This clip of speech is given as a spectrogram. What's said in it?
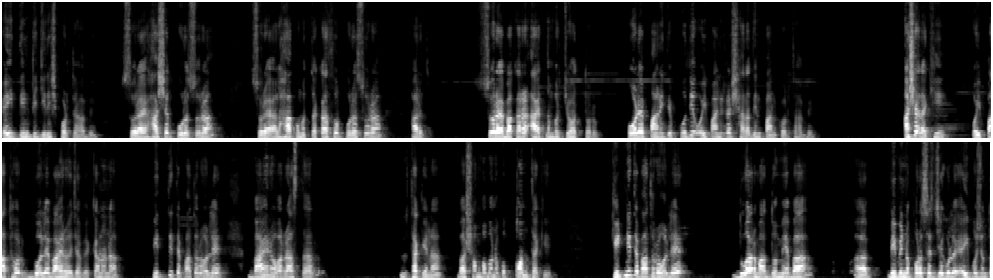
এই তিনটি জিনিস পড়তে হবে। সুরায় হাসের পুরো সুরা, সুরায় আলহাকুমত তাকাসুর পুরো সুরা আর সুরায় বাকারার আয়াত নম্বর চুয়াত্তর। পড়ে পানিতে ফুদে ওই পানিটা সারাদিন পান করতে হবে। আশা রাখি ওই পাথর গলে বাইর হয়ে যাবে। কেননা পিত্তিতে পাথর হলে বাইর হওয়ার রাস্তার থাকে না বা সম্ভাবনা খুব কম থাকে। কিডনিতে পাথর হলে দুয়ার মাধ্যমে বা বিভিন্ন প্রসেস যেগুলো এই পর্যন্ত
